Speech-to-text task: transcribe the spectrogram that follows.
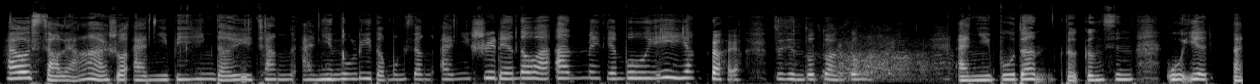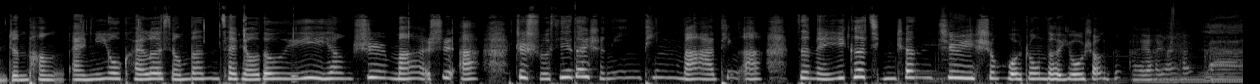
还有小梁啊，说爱你必赢的越强，爱你努力的梦想，爱你失恋的晚安，每天不一样。哎呀，最近都断更了，爱你不断的更新，午夜。板正胖，爱你有快乐相伴，彩票都一样，是吗？是啊，这熟悉的声音，听吧听啊，在每一个清晨，治愈生活中的忧伤。哎呀呀呀！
